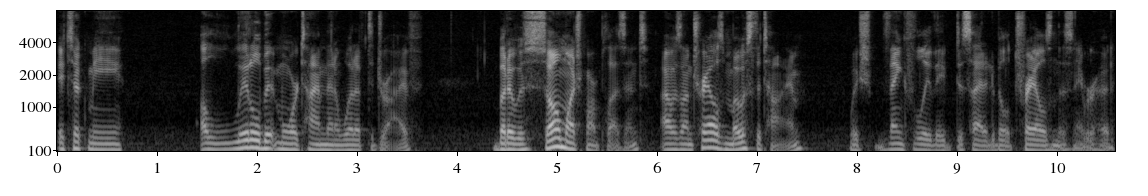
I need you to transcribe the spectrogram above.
It took me a little bit more time than it would have to drive, but it was so much more pleasant. I was on trails most of the time, which thankfully they decided to build trails in this neighborhood.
